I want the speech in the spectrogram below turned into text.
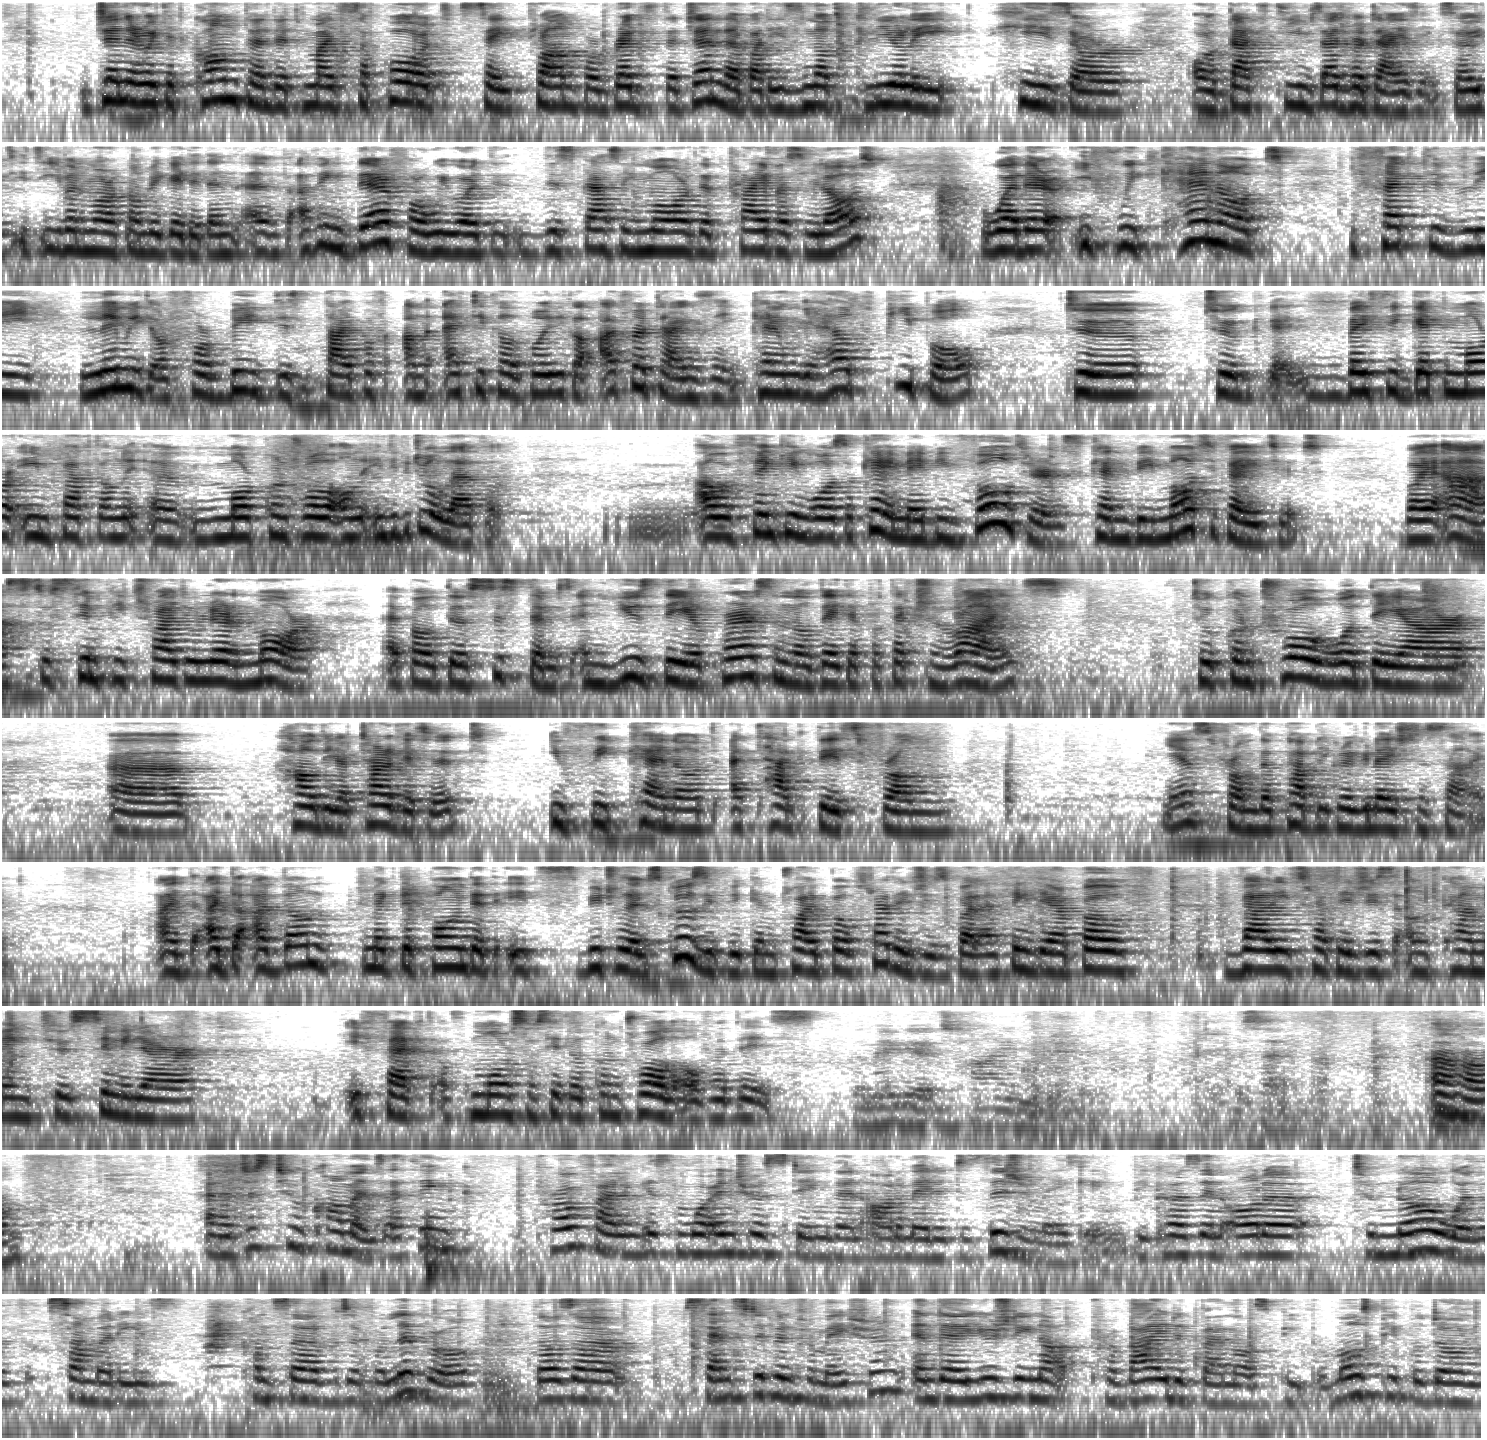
generated content that might support, say, Trump or Brexit agenda, but is not clearly his or or that team's advertising. So it's, it's even more complicated. And, and I think therefore we were d- discussing more the privacy laws, whether if we cannot effectively limit or forbid this mm-hmm. type of unethical political advertising, can we help people to to basically get more impact on uh, more control on the individual level? Mm, our thinking was okay maybe voters can be motivated by us to simply try to learn more about those systems and use their personal data protection rights to control what they are, uh, how they are targeted, if we cannot attack this from, yes, from the public regulation side. I, I, I don't make the point that it's mutually exclusive. We can try both strategies, but I think they are both valid strategies on coming to similar effect of more societal control over this. There may be a time issue at the centre. Uh-huh. Uh, just two comments. I think profiling is more interesting than automated decision making because in order to know whether somebody is conservative or liberal, those are sensitive information and they're usually not provided by most people. Most people don't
